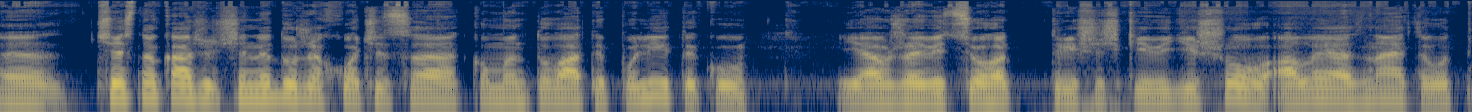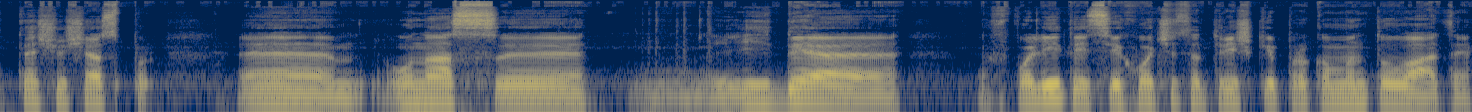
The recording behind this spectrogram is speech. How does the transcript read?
Е, Чесно кажучи, не дуже хочеться коментувати політику. Я вже від цього трішечки відійшов, але знаєте, от те, що зараз е, у нас е, йде в політиці, хочеться трішки прокоментувати.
